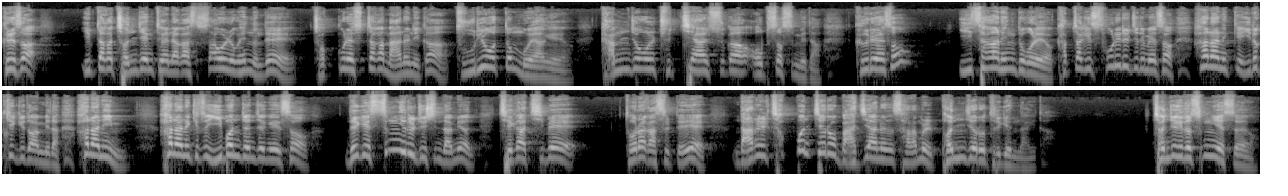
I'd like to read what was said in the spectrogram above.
그래서 입다가 전쟁터에 나가 싸우려고 했는데 적군의 숫자가 많으니까 두려웠던 모양이에요. 감정을 주체할 수가 없었습니다. 그래서 이상한 행동을 해요. 갑자기 소리를 지르면서 하나님께 이렇게 기도합니다. 하나님, 하나님께서 이번 전쟁에서 내게 승리를 주신다면 제가 집에 돌아갔을 때에 나를 첫 번째로 맞이하는 사람을 번제로 드리겠나이다. 전쟁에서 승리했어요.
